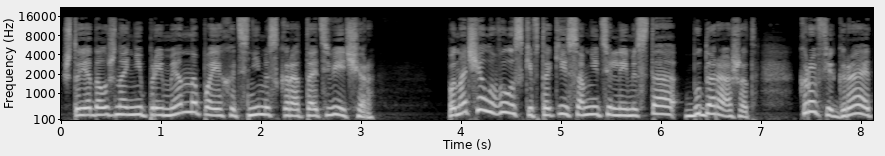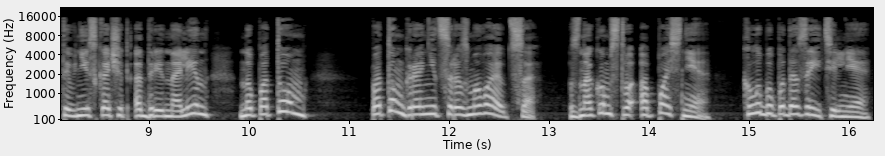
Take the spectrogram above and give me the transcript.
что я должна непременно поехать с ними скоротать вечер — Поначалу вылазки в такие сомнительные места будоражат. Кровь играет, и в ней скачет адреналин, но потом... Потом границы размываются. Знакомство опаснее, клубы подозрительнее.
